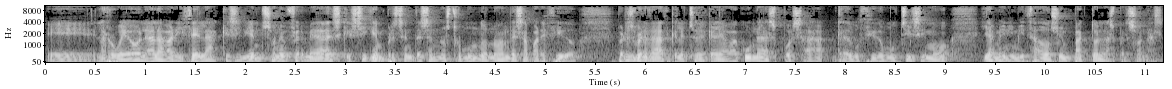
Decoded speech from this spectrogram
eh, la rubeola, la varicela, que si bien son enfermedades que siguen presentes en nuestro mundo, no han desaparecido, pero es verdad que el hecho de que haya vacunas pues ha reducido muchísimo y ha minimizado su impacto en las personas.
